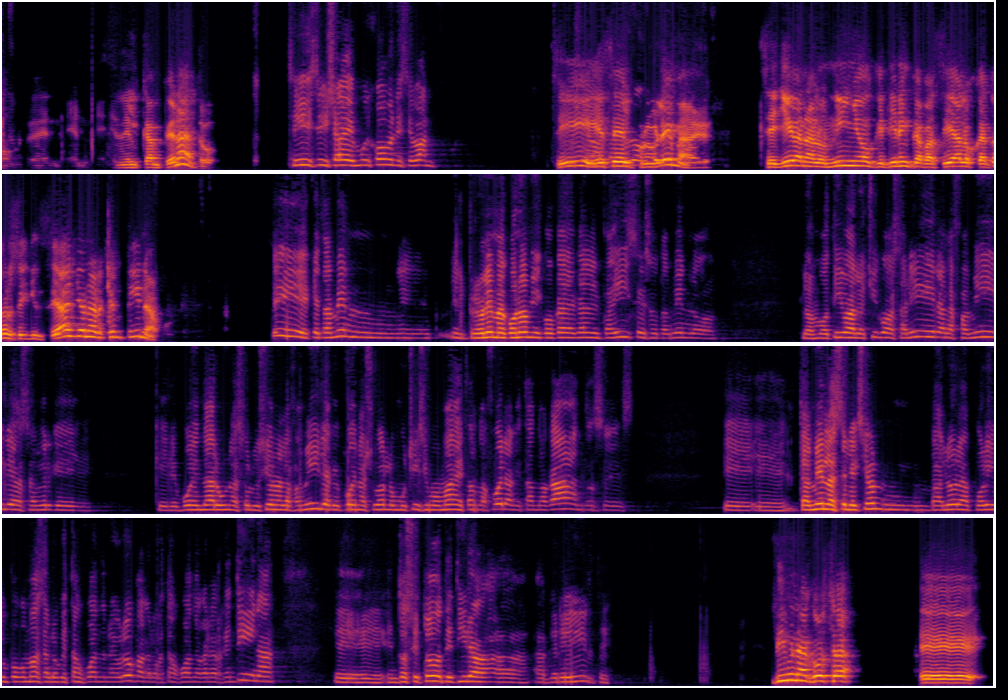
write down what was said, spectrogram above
en, el campeonato. Sí, sí, ya es muy jóvenes se van. Sí, ese es el problema. Se llevan a los niños que tienen capacidad a los 14 y 15 años en Argentina. Sí, es que también eh, el problema económico que hay acá en el país, eso también los motiva a los chicos a salir, a las familias, a saber que, que le pueden dar una solución a la familia, que pueden ayudarlos muchísimo más estando afuera que estando acá. Entonces, eh, eh, también la selección valora por ahí un poco más a lo que están jugando en Europa que a lo que están jugando acá en Argentina. Eh, entonces todo te tira a, querer irte. Dime una cosa,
